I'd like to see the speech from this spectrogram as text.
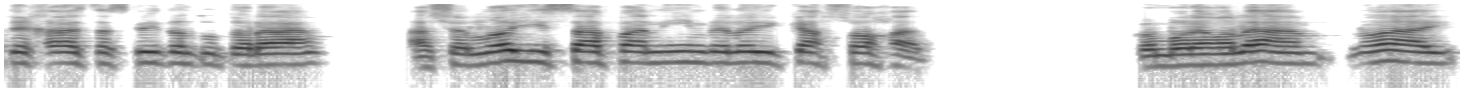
Teja está escrito en tu Torah. Con Boreolam no hay,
